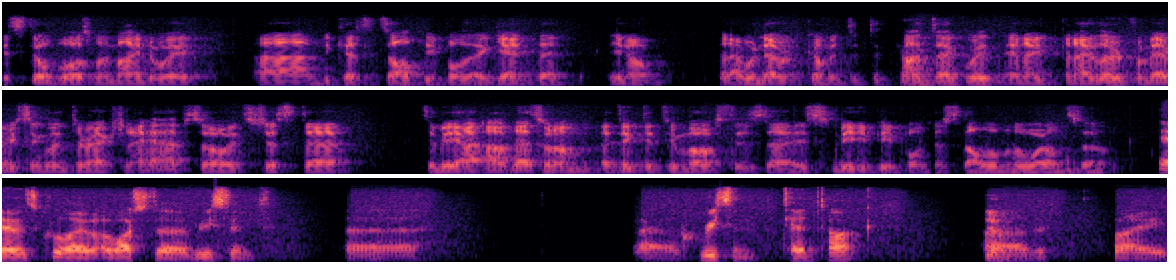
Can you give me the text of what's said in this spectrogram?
it still blows my mind away um, because it's all people again that you know that I would never have come into contact with, and I and I learn from every single interaction I have. So it's just uh, to me, I, I, that's what I'm addicted to most is uh, is meeting people just all over the world. So Yeah, it was cool. I, I watched a recent uh, uh, recent TED talk Yeah. uh, by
